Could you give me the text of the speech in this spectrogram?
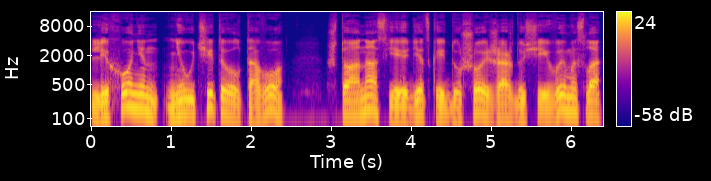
Лихонин не учитывал того, что она с ее детской душой, жаждущей вымысла,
